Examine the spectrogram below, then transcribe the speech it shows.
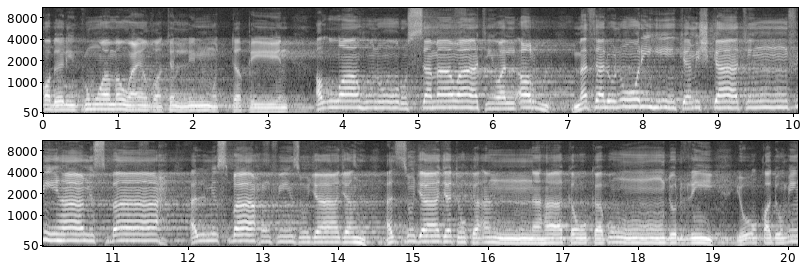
قبلكم وموعظة للمتقين. الله نور السماوات والأرض مثل نوره كمشكاة فيها مصباح المصباح في زجاجة الزجاجة كأنها كوكب دري يوقد من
